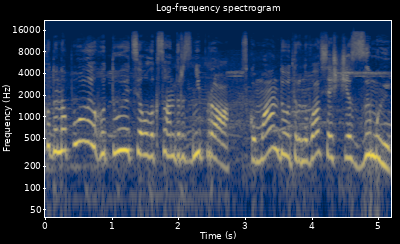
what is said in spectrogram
Виходу на поле готується Олександр з Дніпра. З командою тренувався ще з зими.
